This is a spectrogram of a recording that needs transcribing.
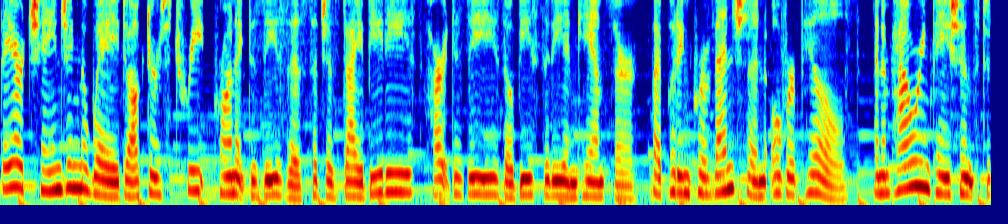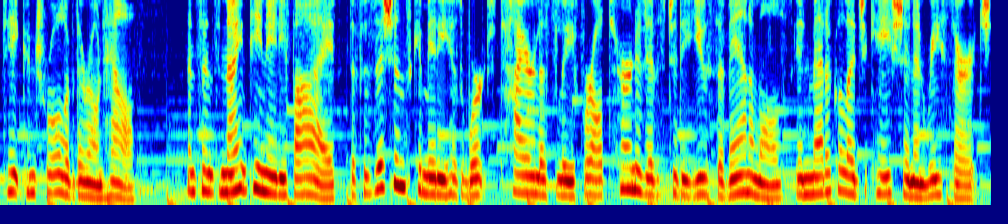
They are changing the way doctors treat chronic diseases such as diabetes, heart disease, obesity, and cancer by putting prevention over pills and empowering patients to take control of their own health. And since 1985, the Physicians Committee has worked tirelessly for alternatives to the use of animals in medical education and research,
